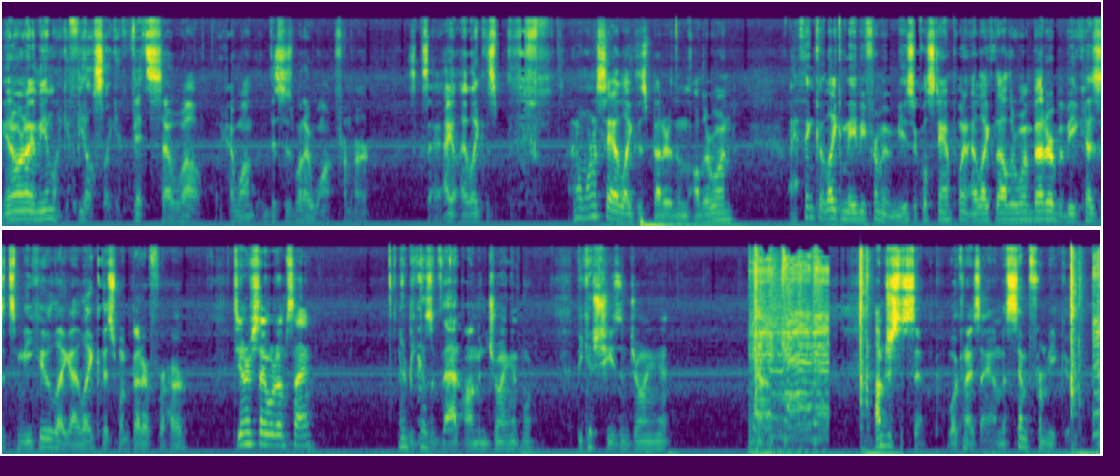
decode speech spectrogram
You know what I mean? Like it feels like it fits so well. Like I want this is what I want from her. I, I like this. I don't want to say I like this better than the other one. I think like maybe from a musical standpoint I like the other one better, but because it's Miku, like I like this one better for her. Do you understand what I'm saying? And because of that, I'm enjoying it more. Because she's enjoying it. I'm just a simp. What can I say? I'm a simp for Miku.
